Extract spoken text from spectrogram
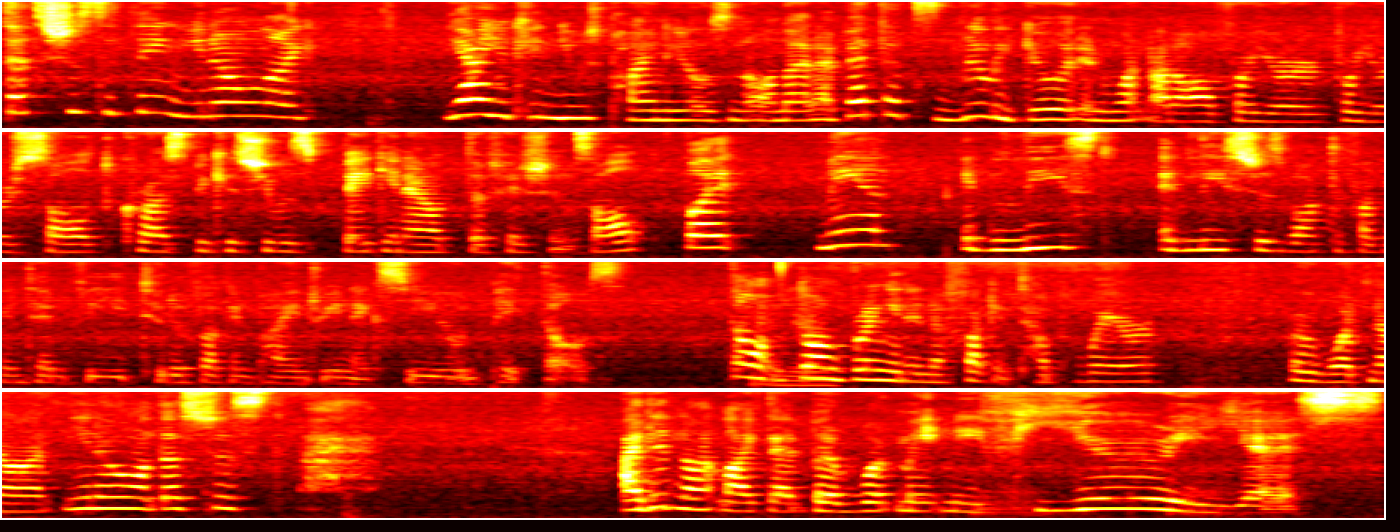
that's just the thing, you know, like, yeah, you can use pine needles and all that. I bet that's really good and whatnot all for your for your salt crust because she was baking out the fish in salt. But man, at least at least just walk the fucking ten feet to the fucking pine tree next to you and pick those. Don't Yeah. don't bring it in a fucking Tupperware or whatnot. You know, that's just I did not like that, but what made me furious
